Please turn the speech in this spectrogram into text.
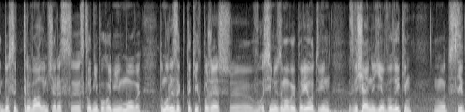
досить тривалим через е, складні погодні умови. Тому ризик таких пожеж е, в осінньо-зимовий період він, звичайно, є великим. От, слід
